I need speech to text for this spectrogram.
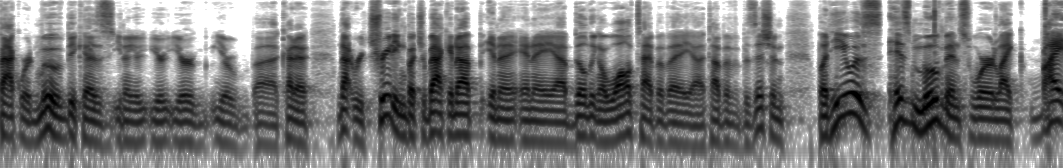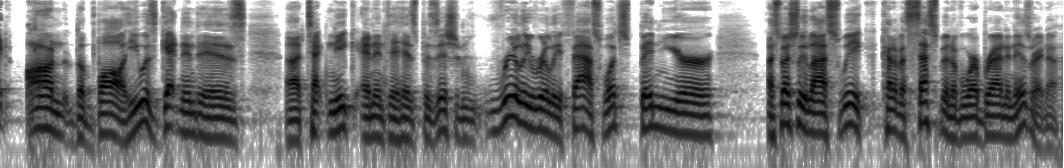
backward move because you know you're you're you're, uh, kind of not retreating, but you're backing up in a in a uh, building a wall type of a uh, type of a position. But he was his movements were like right on the ball. He was getting into his uh, technique and into his position really really fast. What's been your especially last week kind of assessment of where Brandon is right now?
